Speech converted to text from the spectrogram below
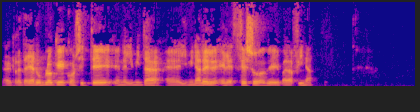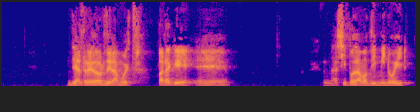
El retallar un bloque consiste en eliminar, eliminar el, exceso de parafina de alrededor de la muestra para que eh, así podamos disminuir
